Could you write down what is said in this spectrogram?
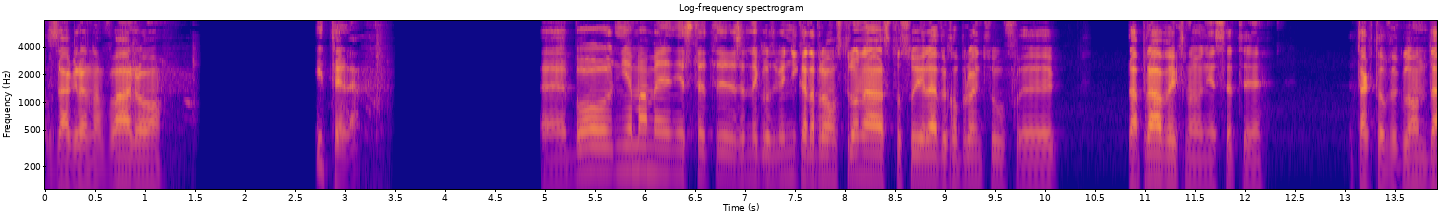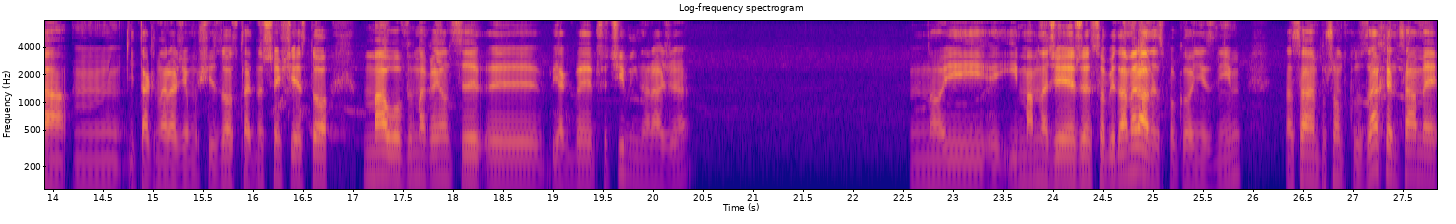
Zagra Navarro. I tyle. E, Bo nie mamy niestety żadnego zmiennika na prawą stronę, stosuje lewych obrońców e, dla prawych. No niestety tak to wygląda mm, i tak na razie musi zostać. Na szczęście jest to mało wymagający y, jakby przeciwnik na razie. No i, i mam nadzieję, że sobie damy radę spokojnie z nim. Na samym początku zachęcamy.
